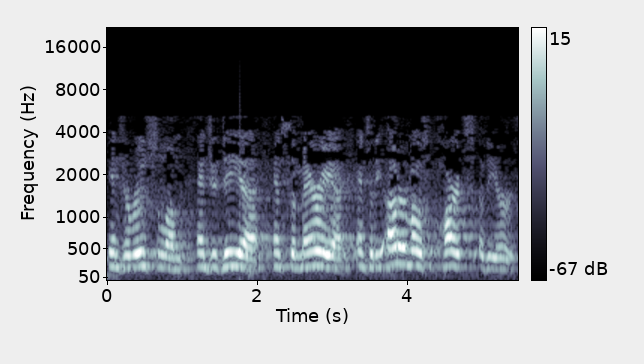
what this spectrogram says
in Jerusalem and Judea and Samaria and to the uttermost parts of the earth.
